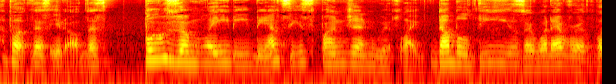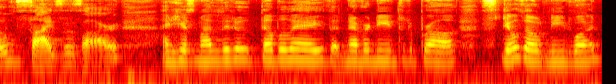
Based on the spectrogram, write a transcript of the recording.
about this, you know, this bosom lady Nancy Spungen with like double D's or whatever those sizes are. And here's my little double A that never needed a bra. Still don't need one.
